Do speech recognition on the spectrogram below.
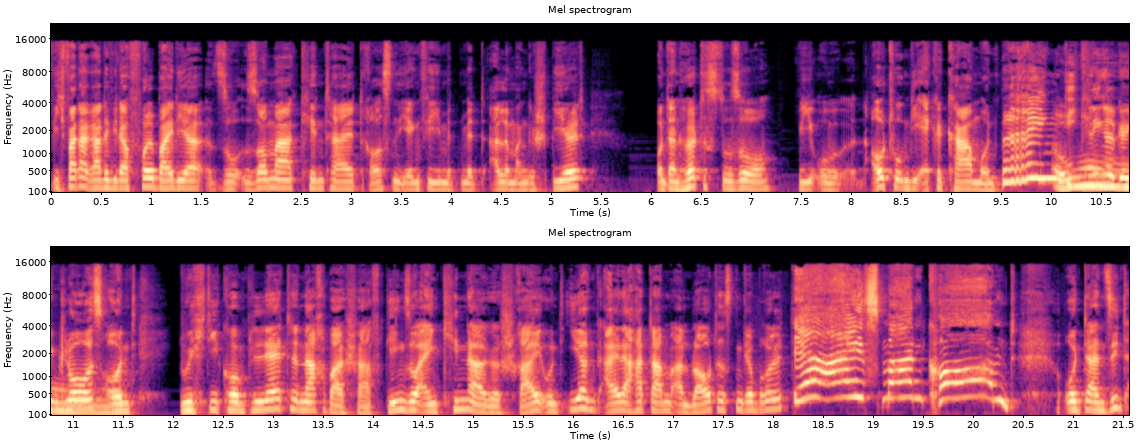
ich war da gerade wieder voll bei dir. So Sommer, Kindheit, draußen irgendwie mit, mit allem an gespielt. Und dann hörtest du so, wie ein Auto um die Ecke kam und bring, die Oh. Klingel ging los und durch die komplette Nachbarschaft ging so ein Kindergeschrei und irgendeiner hat dann am lautesten gebrüllt, der Eismann kommt! Und dann sind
